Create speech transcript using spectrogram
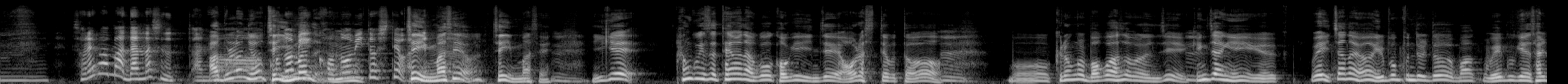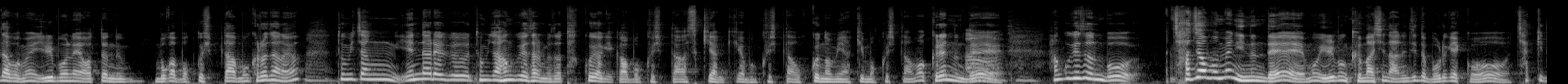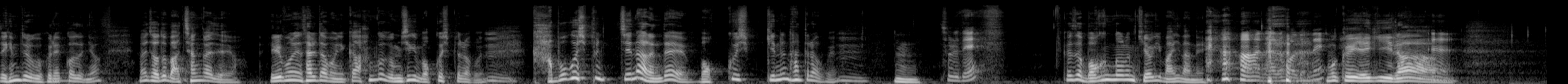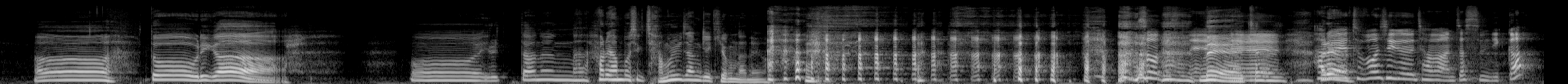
음, それはまあ旦那氏のあの 아, 물론요. 제 입맛 好みとしては제 입맛에요. 제 입맛에. 음. 이게 한국에서 태어나고 거기 이제 어렸을 때부터 음. 뭐 그런 걸 먹어와서 그런지 음. 굉장히 왜 있잖아요. 일본 분들도 막 외국에 살다 보면 일본의 어떤 뭐가 먹고 싶다 뭐 그러잖아요. 음. 토미짱 옛날에 그 토미짱 한국에 살면서 타코야기가 먹고 싶다, 스키야기가 먹고 싶다, 오코노미야키 먹고 싶다 뭐 그랬는데 아, 한국에서는 뭐 찾아보면 있는데 뭐 일본 그 맛이 나는지도 모르겠고 찾기도 힘들고 그랬거든요. 저도 마찬가지예요. 일본에 살다 보니까 한국 음식이 먹고 싶더라고요. 음. 가보고 싶지는 않은데 먹고 싶기는 하더라고요. 음. 음. それで 그래서 먹은 거는 기억이 많이 나네. なるほどね. 뭐 그 얘기랑 네. 어또 우리가 어 일단은 하루에 한 번씩 잠을 잔 게 기억나네요. そうですね. 네. 하루에 두 번씩은 잠을 안 잤습니까?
